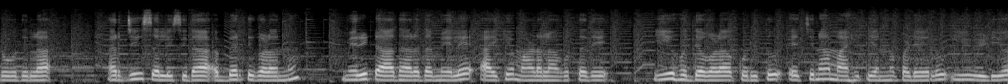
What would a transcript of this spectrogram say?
ಇರುವುದಿಲ್ಲ. ಅರ್ಜಿ ಸಲ್ಲಿಸಿದ ಅಭ್ಯರ್ಥಿಗಳನ್ನು ಮೆರಿಟ್ ಆಧಾರದ ಮೇಲೆ ಆಯ್ಕೆ ಮಾಡಲಾಗುತ್ತದೆ. ಈ ಹುದ್ದೆಗಳ ಕುರಿತು ಹೆಚ್ಚಿನ ಮಾಹಿತಿಯನ್ನು ಪಡೆಯಲು ಈ ವಿಡಿಯೋ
